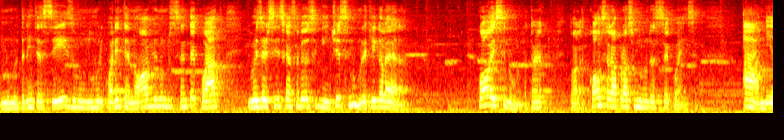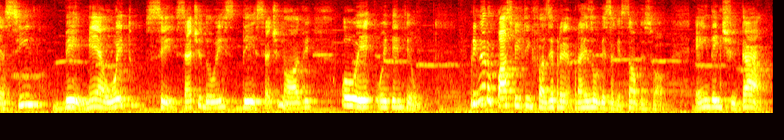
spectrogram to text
o número 36, o número 49 e o número 64. E o exercício quer saber o seguinte, esse número aqui, galera, qual é esse número? Olha, qual será o próximo número dessa sequência? A, 65, B, 68, C, 72, D, 79 ou E, 81. O primeiro passo que a gente tem que fazer para resolver essa questão, pessoal, é identificar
